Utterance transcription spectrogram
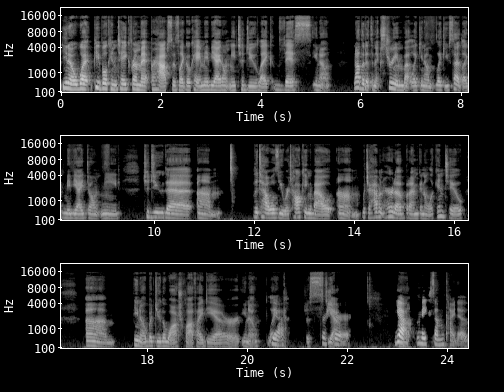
you know, what people can take from it perhaps is like, okay, maybe I don't need to do like this, you know, not that it's an extreme, but like, you know, like you said, like maybe I don't need to do the um the towels you were talking about, um, which I haven't heard of, but I'm gonna look into. Um, you know, but do the washcloth idea or, you know, like yeah, just for yeah. sure. Yeah, make some kind of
